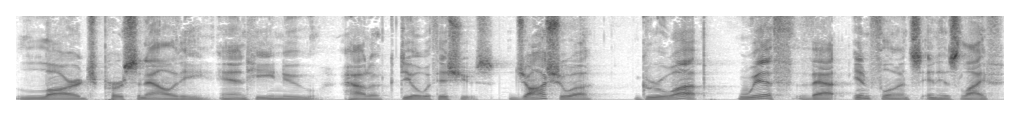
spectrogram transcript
large personality and he knew how to deal with issues. Joshua grew up with that influence in his life,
